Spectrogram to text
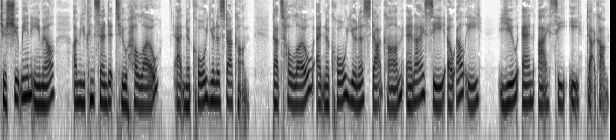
Just shoot me an email. Um, you can send it to hello at NicoleUnice.com. That's hello at NicoleUnice.com, N I C O L E U N I C E.com.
